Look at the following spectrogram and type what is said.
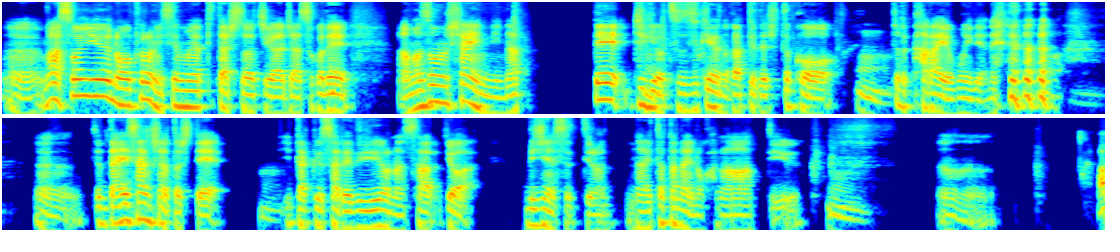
うん、まあそういうのをプロに専門やってた人たちが、じゃあそこで Amazon 社員になって事業を続けるのかっていうと、ちょっとこう、うん。ちょっと辛い思いだよね。うん、第三者としてうん委託されるようなさ、要はビジネスっていうのは成り立たないのかなっていう。うん。うん、ま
